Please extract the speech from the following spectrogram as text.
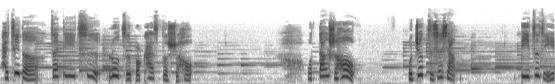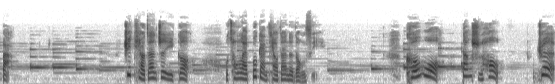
还记得在第一次录制 broadcast 的时候，我当时候我就只是想逼自己一把，去挑战这一个我从来不敢挑战的东西。可我当时候。却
